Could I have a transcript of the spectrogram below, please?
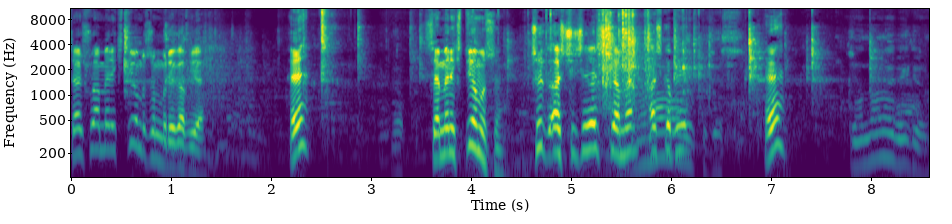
Sen şu an beni kilitliyor musun buraya kapıya? He? Sen beni kilitliyor musun? Çık aç dışarı çıkacağım ben. Aç kapıyı. Bekleyeceğiz. He? Jandarmaya bekliyorum.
